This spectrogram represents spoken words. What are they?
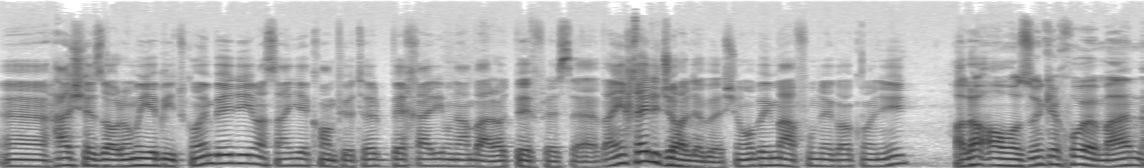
هشت هزارم یه بیت کوین بدی مثلا یه کامپیوتر بخری اونم برات بفرسته. و این خیلی جالبه. شما به این مفهوم نگاه کنید. حالا آمازون که خوبه. من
